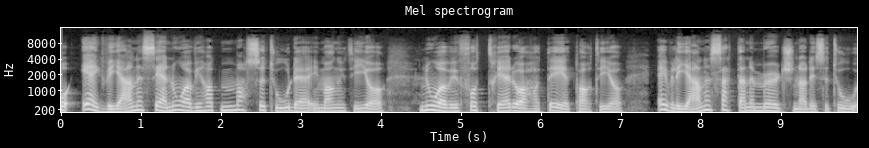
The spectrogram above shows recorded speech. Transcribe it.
Og jeg vil gjerne se Nå har vi hatt masse 2D i mange tiår. Nå har vi fått 3D og hatt det i et par tiår. Jeg ville gjerne sett denne mergen av disse to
